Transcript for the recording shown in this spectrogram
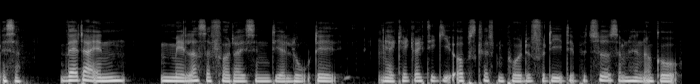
altså, hvad der end melder sig for dig i sådan en dialog, det, jeg kan ikke rigtig give opskriften på det, fordi det betyder simpelthen at gå,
